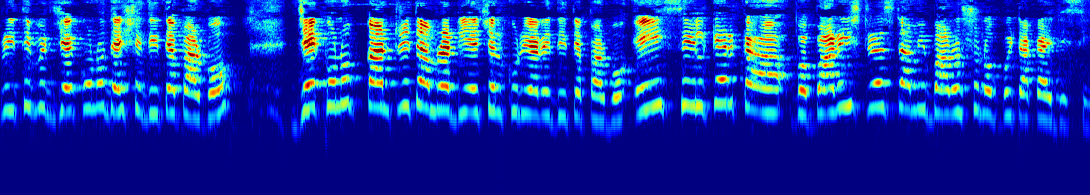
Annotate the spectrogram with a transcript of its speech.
পৃথিবীর যে কোনো দেশে দিতে পারব। যে কোনো কান্ট্রিতে আমরা ডিএচএল কুরিয়ারে দিতে পারব। এই সিল্কের বাড়ির ড্রেসটা আমি বারোশো নব্বই টাকায় দিছি।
